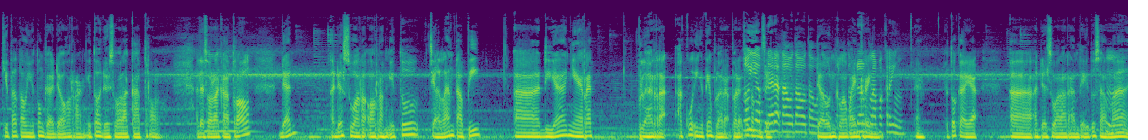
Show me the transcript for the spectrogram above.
kita taunya itu nggak ada orang, itu ada suara katrol. Ada suara Hmm. katrol dan ada suara orang itu jalan tapi eh, dia nyeret belara. Aku ingetnya belara. Belara Oh iya belara tahu tahu tahu. Daun tahu, kelapa tahu, yang daun kering. kelapa kering. Nah, itu kayak eh, ada suara rantai itu sama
